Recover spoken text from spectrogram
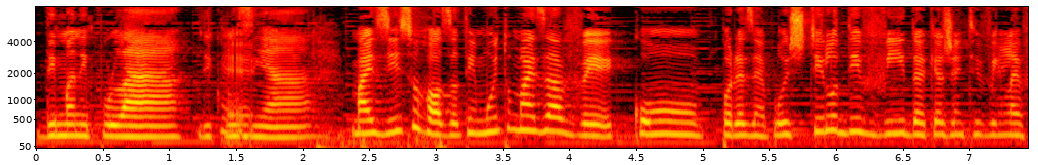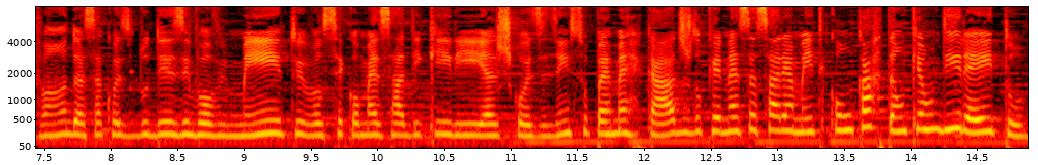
de manipular, de cozinhar. É. Mas isso, Rosa, tem muito mais a ver com, por exemplo, o estilo de vida que a gente vem levando, essa coisa do desenvolvimento e você começar a adquirir as coisas em supermercados, do que necessariamente com o cartão, que é um direito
